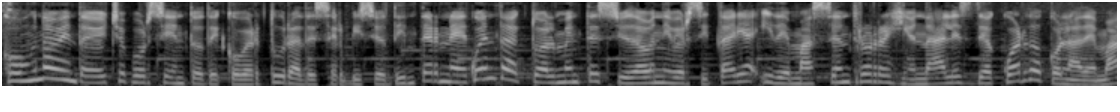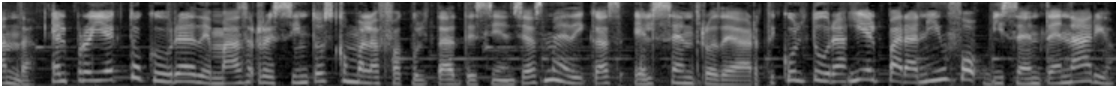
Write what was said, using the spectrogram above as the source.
Con un 98% de cobertura de servicios de Internet, cuenta actualmente Ciudad Universitaria y demás centros regionales de acuerdo con la demanda. El proyecto cubre además recintos como la Facultad de Ciencias Médicas, el Centro de Arte y Cultura y el Paraninfo Bicentenario.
